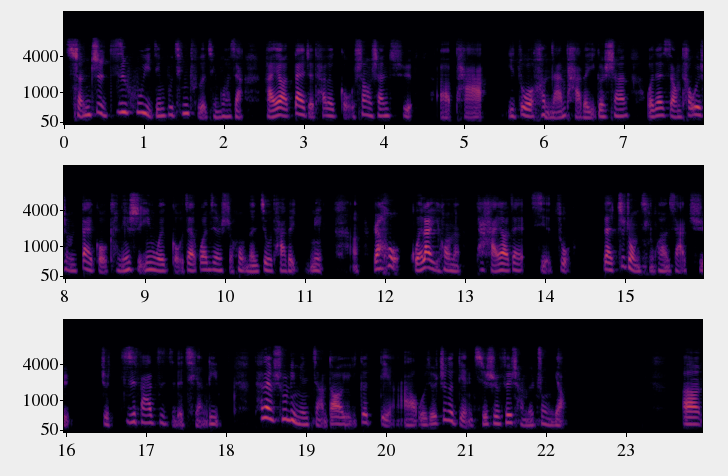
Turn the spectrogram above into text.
神志几乎已经不清楚的情况下，还要带着他的狗上山去啊爬一座很难爬的一个山。我在想，他为什么带狗？肯定是因为狗在关键时候能救他的一命啊。然后回来以后呢，他还要再写作，在这种情况下去。就激发自己的潜力。他在书里面讲到一个点啊，我觉得这个点其实非常的重要。呃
